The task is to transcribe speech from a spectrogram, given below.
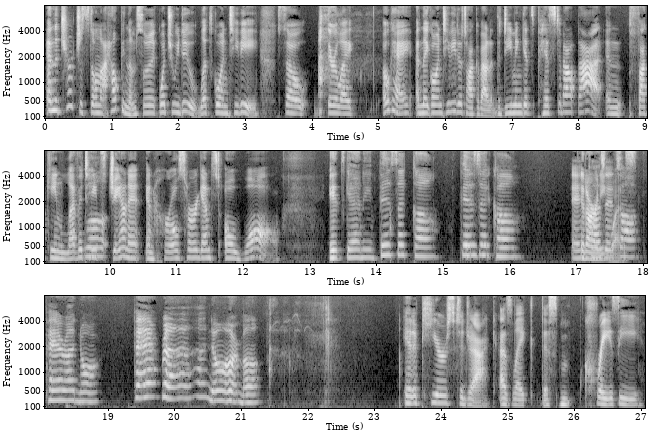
And the church is still not helping them. So like, what should we do? Let's go on TV. So they're like, okay. And they go on TV to talk about it. The demon gets pissed about that and fucking levitates Well- Janet and hurls her against a wall. It's getting physical, physical. It, It already it's was. all paranor- paranormal. It appears to Jack as like this crazy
